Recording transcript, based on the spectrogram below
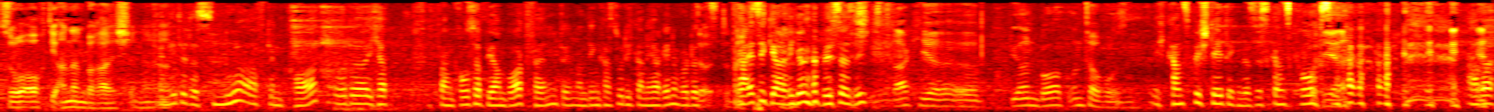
so auch die anderen Bereiche. Ne? Trainiert ihr das nur auf dem Court oder ich habe war ein großer Björn Borg-Fan, den, an den kannst du dich gar nicht erinnern, weil du Da- da- 30 Jahre jünger bist als ich. Ich, ich trage hier äh, Björn Borg Unterhosen. Ich kann es bestätigen, das ist ganz groß. Ja. Aber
